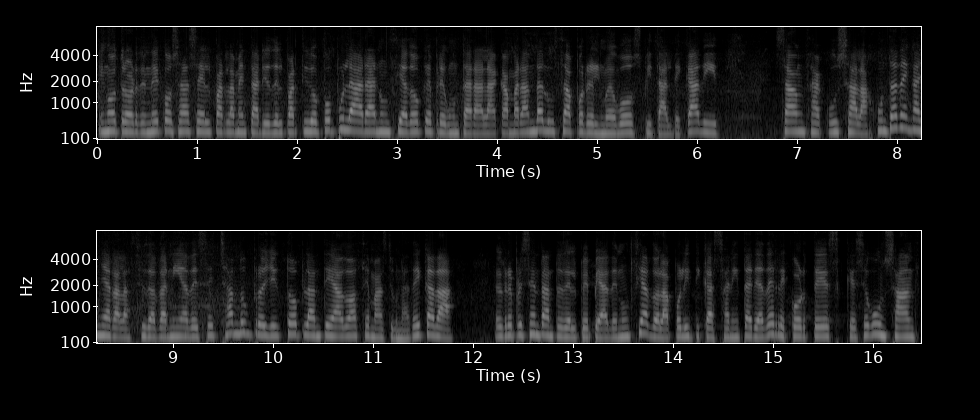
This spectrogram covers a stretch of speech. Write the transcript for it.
En otro orden de cosas, el parlamentario del Partido Popular ha anunciado que preguntará a la Cámara Andaluza por el nuevo hospital de Cádiz. Sanz acusa a la Junta de engañar a la ciudadanía desechando un proyecto planteado hace más de una década. El representante del PP ha denunciado la política sanitaria de recortes que, según Sanz,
